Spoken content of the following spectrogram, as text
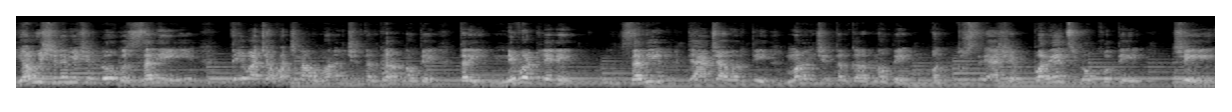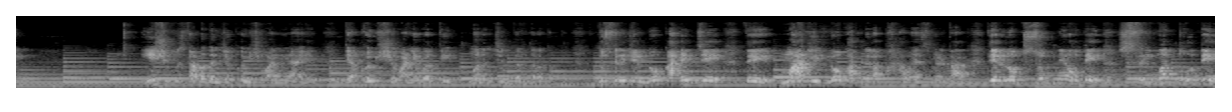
यरुशलेमीचे लोक जरी देवाच्या वचनावर मनन चिंतन करत नव्हते तरी निवडलेले जरी त्याच्यावरती मनन चिंतन करत नव्हते पण दुसरे असे बरेच लोक होते जे येशू ख्रिस्ताबद्दल जे भविष्यवाणी आहे त्या भविष्यवाणीवरती मनन चिंतन करत होते. दुसरे जे लोक आहेत जे ते मागील लोक आपल्याला पाहावयास मिळतात ते लोक सुज्ञ होते श्रीमंत होते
